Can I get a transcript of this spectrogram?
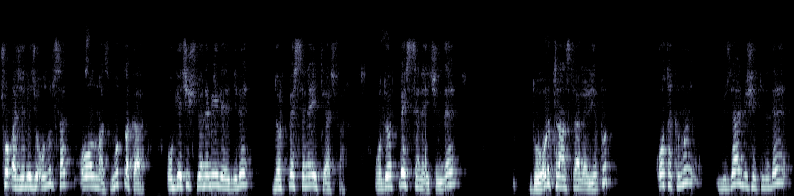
çok aceleci olursak o olmaz. Mutlaka o geçiş dönemiyle ilgili 4-5 sene ihtiyaç var. O 4-5 sene içinde doğru transferler yapıp o takımı güzel bir şekilde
